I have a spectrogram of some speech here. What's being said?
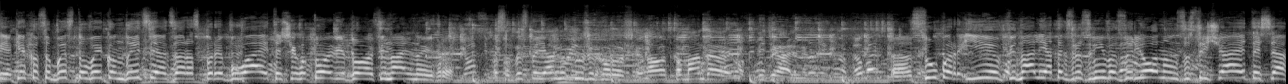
яких особисто ви кондиціях зараз перебуваєте? Чи готові до фінальної гри? Особисто я не дуже хороший, а от команда в ідеальних. Е, супер. І в фіналі я так зрозумів, ви з Оріоном зустрічаєтеся.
